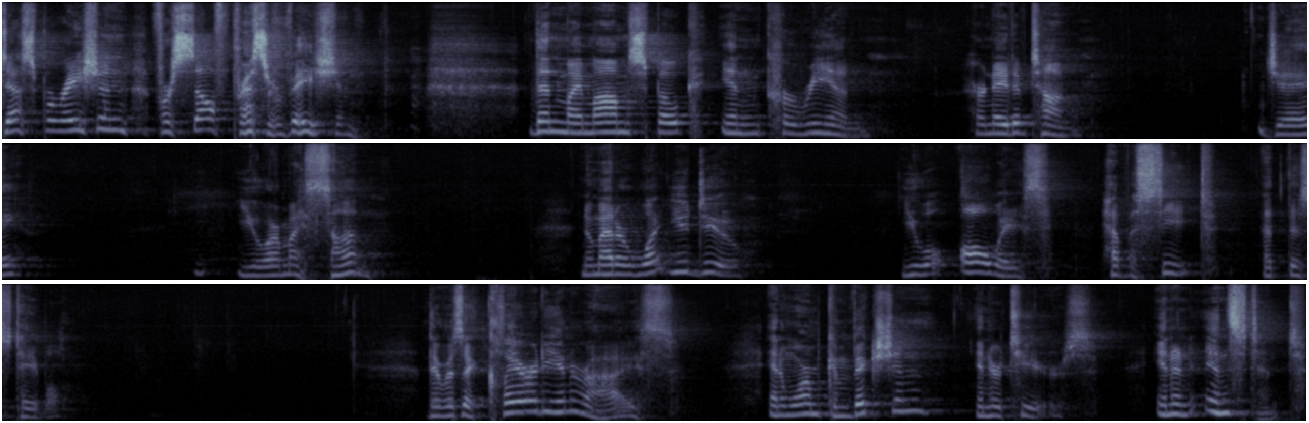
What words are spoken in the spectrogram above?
desperation for self preservation. Then my mom spoke in Korean, her native tongue. Jay, you are my son. No matter what you do, you will always have a seat at this table. There was a clarity in her eyes and a warm conviction in her tears. In an instant,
